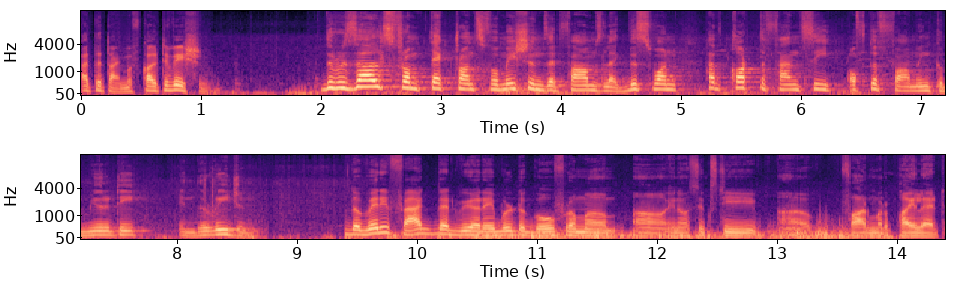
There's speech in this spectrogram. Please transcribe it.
at the time of cultivation. The results from tech transformations at farms like this one have caught the fancy of the farming community in the region. The very fact that we are able to go from a uh, you know 60 uh, farmer pilot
